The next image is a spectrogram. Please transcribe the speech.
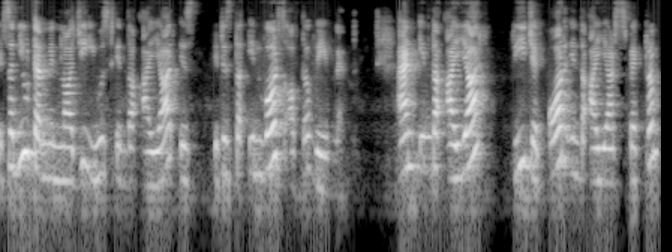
it's a new terminology used in the IR, is it is the inverse of the wavelength. And in the IR region or in the IR spectrum,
